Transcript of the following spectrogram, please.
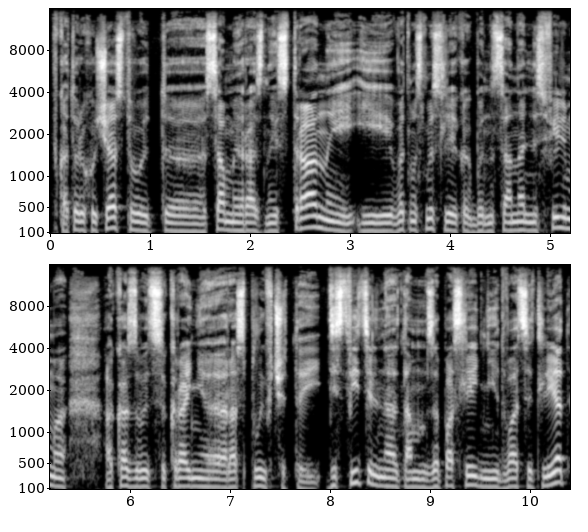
в которых участвуют э, самые разные страны, и в этом смысле как бы национальность фильма оказывается крайне расплывчатой. Действительно, там за последние 20 лет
